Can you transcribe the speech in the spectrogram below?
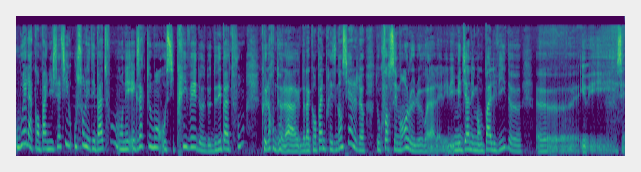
Où est la campagne législative? Où sont les débats de fond? On est exactement aussi privé de, de- de débats de fond que lors de la, de la campagne présidentielle. Donc forcément, le, le- voilà, les, les médias n'aimant pas le vide, euh, et- et c'est-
